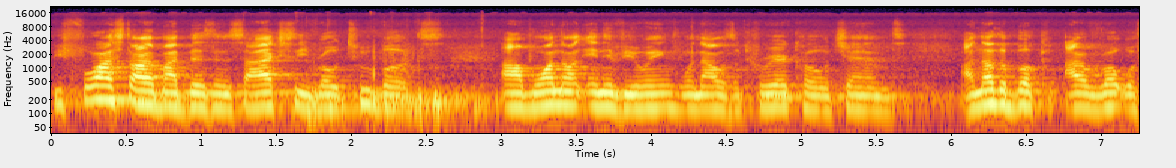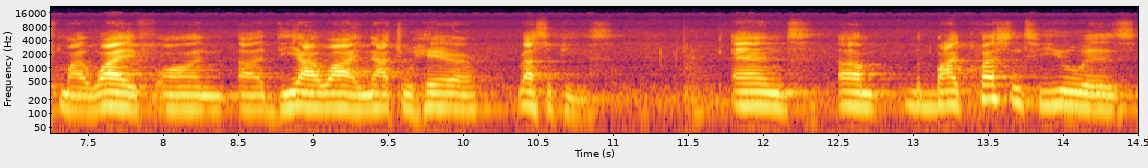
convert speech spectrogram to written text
Before I started my business, I actually wrote two books. Um, one on interviewing when I was a career coach, and another book I wrote with my wife on uh, DIY natural hair recipes. And um, my question to you is,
